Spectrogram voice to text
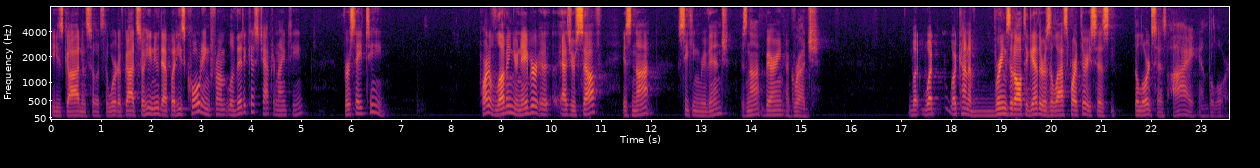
he's God, and so it's the word of God. So he knew that. But he's quoting from Leviticus chapter 19, verse 18. Part of loving your neighbor uh, as yourself is not seeking revenge, is not bearing a grudge. But what, what kind of brings it all together is the last part there. He says, The Lord says, I am the Lord.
